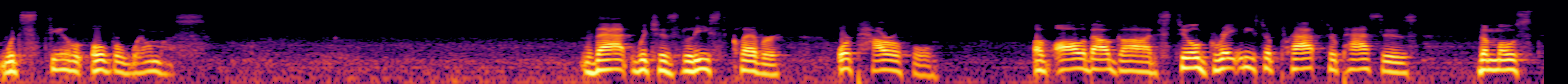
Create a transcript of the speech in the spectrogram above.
would still overwhelm us. That which is least clever or powerful of all about God still greatly surpasses the most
